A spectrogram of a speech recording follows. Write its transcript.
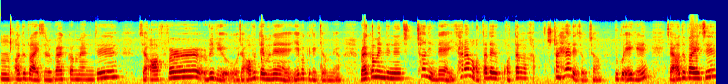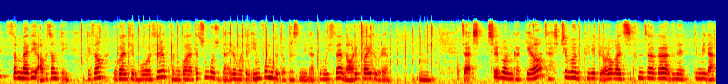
음, advise, recommend, 자, offer, review. 자, of 때문에 얘밖에 될 게 없네요. recommend는 추천인데 이 사람을 어디다 대고 어디다가 추천해야 되죠. 그렇죠? 누구에게? 자, advise somebody of something. 그래서 누구한테 무엇을 권고하다, 충고주다 이런 것들이 informed도 그렇습니다. 또뭐 있어요? notify도 그래요. 음. 자, 17번 갈게요. 자, 17번 굉장히 또 여러 가지 품사가 눈에 띕니다.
